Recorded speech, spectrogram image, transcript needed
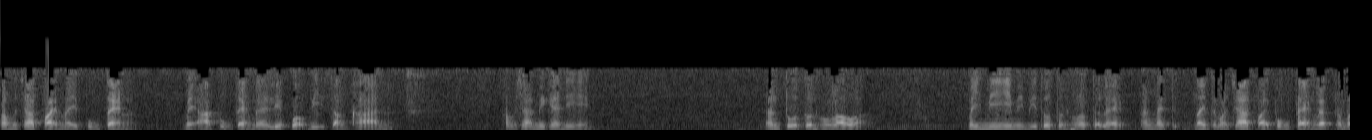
ธรรมชาติฝ่ายไม่ปรุงแต่ง ไม่อาจปรุงแต่งได้เรียกว่าวิสังขารธรรมชาติมีแค่นี้เองนั้นตัวตนของเรา อะ ไม่มีไม่มีตัวตนของเราแต่แรก ทั้งในในธรรมชาติฝ่ายปรุงแต่ง และธรรม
